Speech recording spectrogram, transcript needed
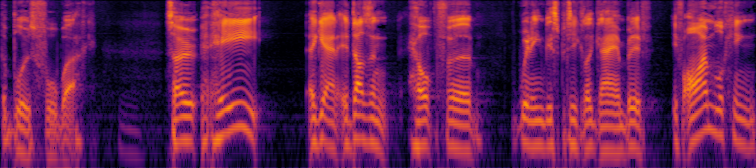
the Blues fullback. So he, again, it doesn't help for winning this particular game. But if if I'm looking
